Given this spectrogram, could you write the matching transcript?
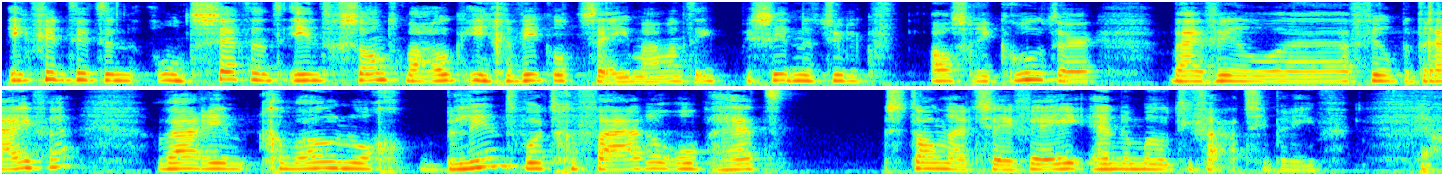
ik vind dit een ontzettend interessant, maar ook ingewikkeld thema. Want ik zit natuurlijk als recruiter bij veel, uh, veel bedrijven, waarin gewoon nog blind wordt gevaren op het standaard CV en de motivatiebrief. Ja.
